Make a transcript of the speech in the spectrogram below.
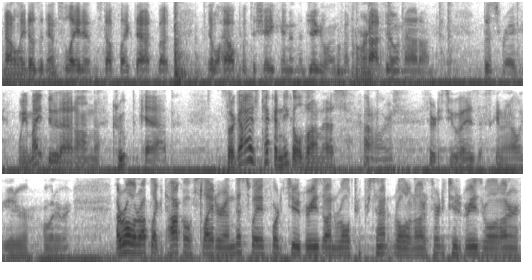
Not only does it insulate it and stuff like that, but it'll help with the shaking and the jiggling. But we're not doing that on this rig. We might do that on the croup cab. So guys, technicals on this, I don't know, there's 32 ways to skin an alligator or whatever. I roll her up like a taco slider in this way, 42 degrees, unroll 2%, roll another 32 degrees, roll it under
